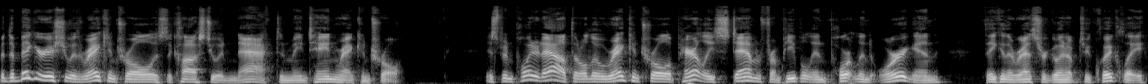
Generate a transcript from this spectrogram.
But the bigger issue with rent control is the cost to enact and maintain rent control. It's been pointed out that although rent control apparently stemmed from people in Portland, Oregon, thinking the rents were going up too quickly,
